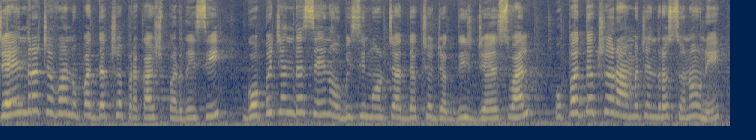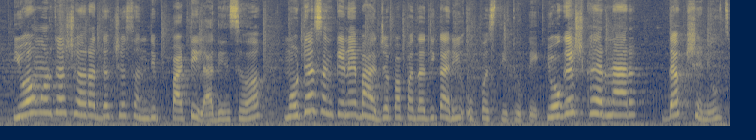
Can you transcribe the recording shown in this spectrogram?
जयेंद्र चव्हाण उपाध्यक्ष प्रकाश परदेसी गोपीचंद सेन ओबीसी मोर्चा अध्यक्ष जगदीश जयस्वाल उपाध्यक्ष रामचंद्र सोनवणे युवा मोर्चा शहर अध्यक्ष संदीप पाटील आदींसह मोठ्या संख्येने भाजपा पदाधिकारी उपस्थित होते. योगेश खैरनार दक्ष न्यूज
